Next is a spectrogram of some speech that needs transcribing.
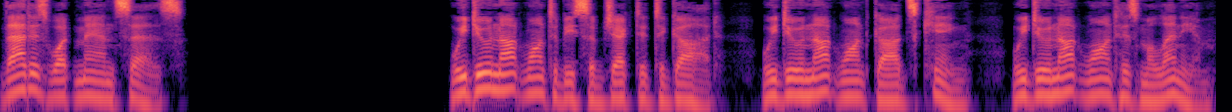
That is what man says. We do not want to be subjected to God, we do not want God's king, we do not want his millennium,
